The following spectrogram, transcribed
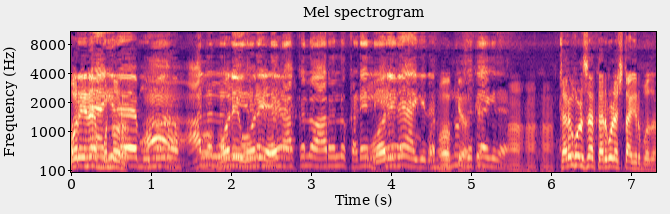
ಓರಿನೇ ಮುನ್ನೂರು. ಹಾಲಲ್ಲಿ ಓರಿ ಎರಡಲ್ಲಿ, ನಾಲ್ಕಲ್ಲೂ ಆರಲ್ಲೂ ಕಡೆಯಲ್ಲಿ ಓರಿನೇ ಆಗಿದೆ. ಒಂದು ಮುನ್ನೂರು ಓಕೆ ಜೊತೆ ಆಗಿದೆ. ಹಾ ಹಾ ಹಾ. ಕರುಗಳು ಸರ್ ಕರುಗಳು ಎಷ್ಟಾಗಿರ್ಬೋದು?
